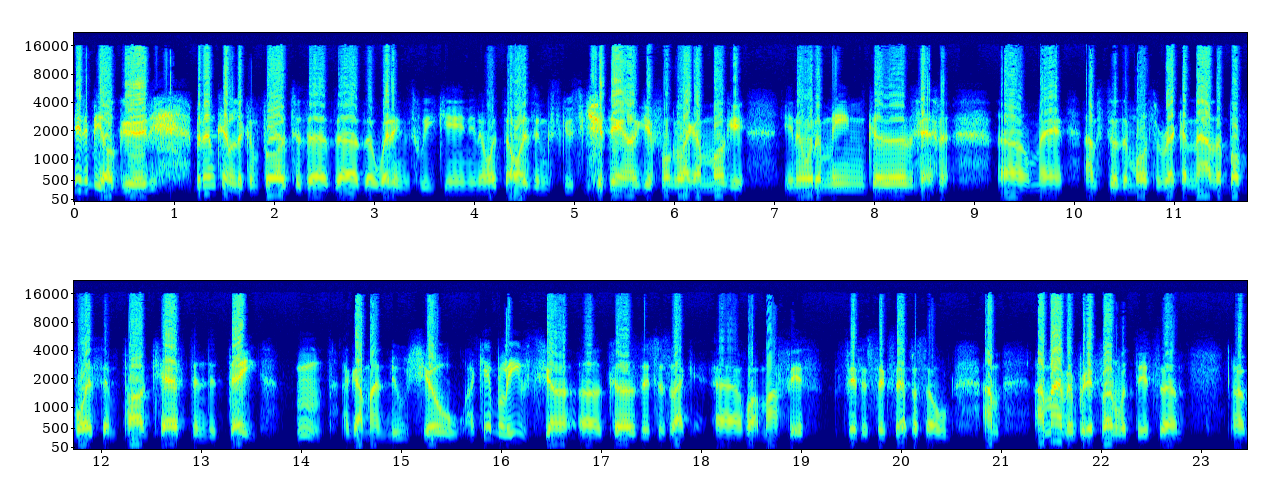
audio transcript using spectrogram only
It'll be all good, but I'm kind of looking forward to the, the the wedding this weekend. You know, it's always an excuse to get down and get funky like a monkey. You know what I mean? Cause oh man, I'm still the most recognizable voice in podcasting today. Mm, I got my new show. I can't believe, uh, cause this is like uh, what my fifth fifth or sixth episode. I'm I'm having pretty fun with this. Um, um,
